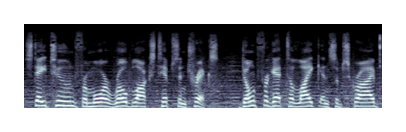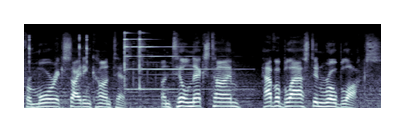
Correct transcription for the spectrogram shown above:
Stay tuned for more Roblox tips and tricks. Don't forget to like and subscribe for more exciting content. Until next time, have a blast in Roblox.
